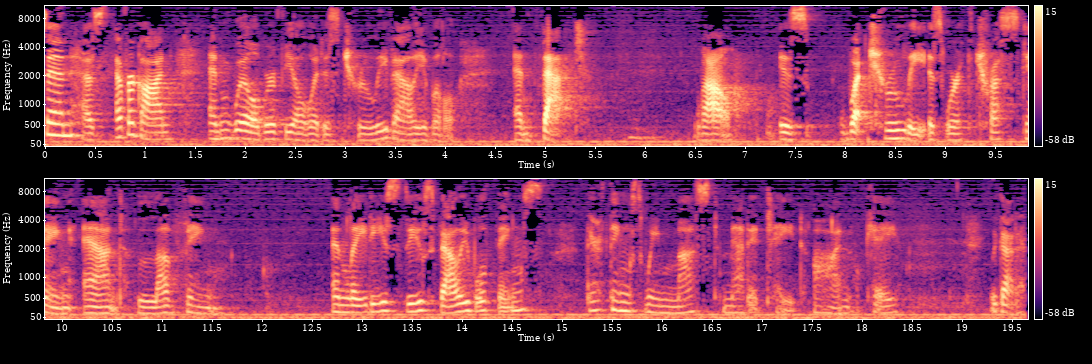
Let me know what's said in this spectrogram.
sin has ever gone and will reveal what is truly valuable. And that, wow, is what truly is worth trusting and loving. And ladies, these valuable things, they're things we must meditate on, okay? We got to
